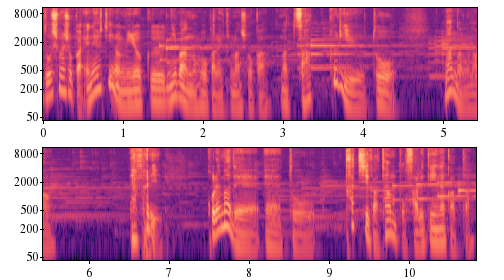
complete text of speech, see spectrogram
どうしましょうか？NFT の魅力2番の方からいきましょうか。まあざっくり言うとなんだろうな。やっぱりこれまで、えーと、価値が担保されていなかった、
